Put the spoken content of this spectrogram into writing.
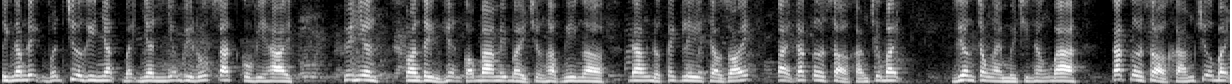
tỉnh Nam Định vẫn chưa ghi nhận bệnh nhân nhiễm virus SARS-CoV-2. Tuy nhiên, toàn tỉnh hiện có 37 trường hợp nghi ngờ đang được cách ly theo dõi tại các cơ sở khám chữa bệnh Riêng trong ngày 19 tháng 3, các cơ sở khám chữa bệnh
